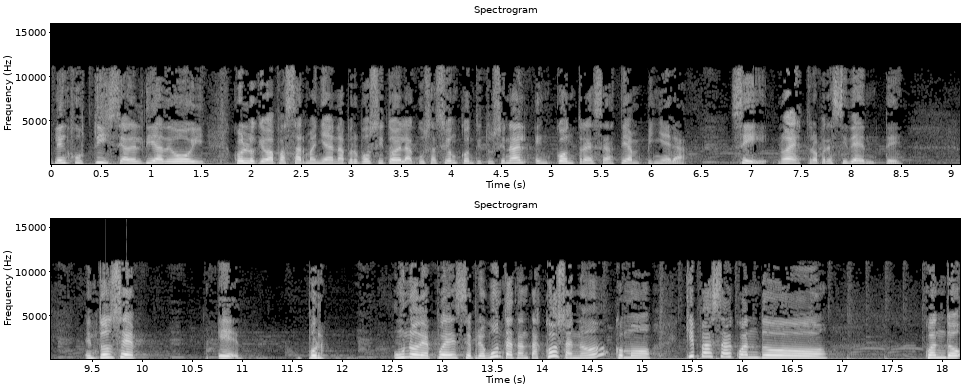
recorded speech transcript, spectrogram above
la injusticia del día de hoy con lo que va a pasar mañana a propósito de la acusación constitucional en contra de Sebastián Piñera. Sí, nuestro presidente. Entonces, eh, por, uno después se pregunta tantas cosas, ¿no? Como, ¿qué pasa cuando cuando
